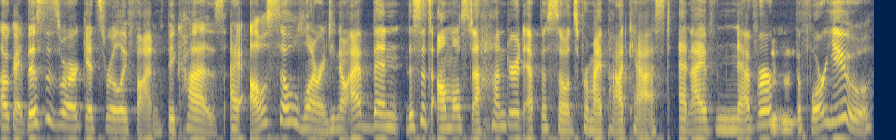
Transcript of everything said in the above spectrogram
Okay, this is where it gets really fun because I also learned, you know, I've been, this is almost 100 episodes for my podcast, and I've never, Mm-hmm. before you,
